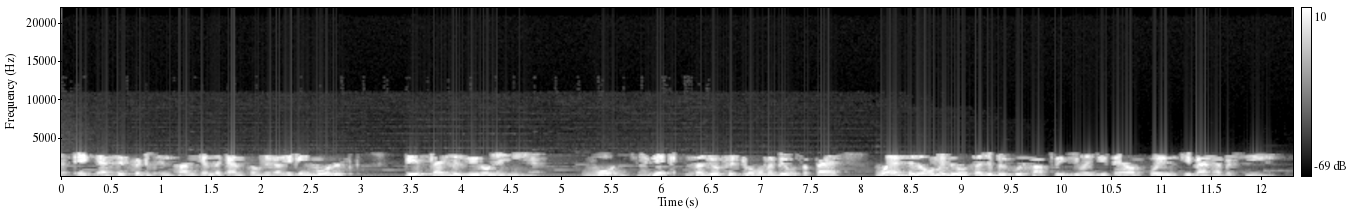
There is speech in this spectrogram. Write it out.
एक ऐसे फिट इंसान के अंदर कैंसर होने का। लेकिन वो रिस्क बेस लाइन में ज़ीरो नहीं है। वो ये कैंसर जो फिट लोगों में भी हो सकता है वो ऐसे लोगों में भी होता है जो बिल्कुल सात्विक जीवन जीते हैं और कोई उनकी बैड हैबिट्स नहीं है।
